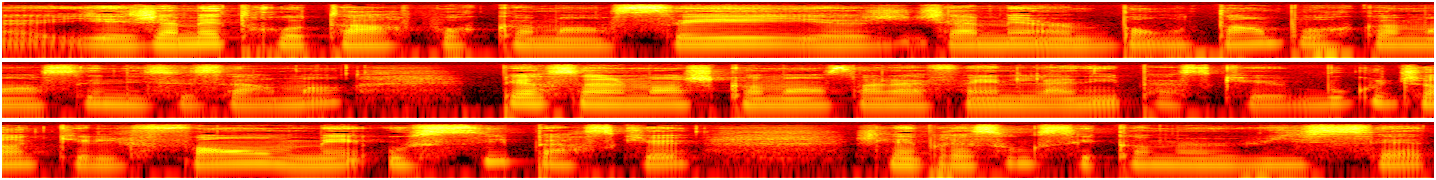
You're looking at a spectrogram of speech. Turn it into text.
euh, il n'est jamais trop tard pour commencer. Il n'y a jamais un bon temps pour commencer nécessairement. Personnellement, je commence à la fin de l'année parce que beaucoup de gens qui le font, mais aussi parce que j'ai l'impression que c'est comme un reset.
